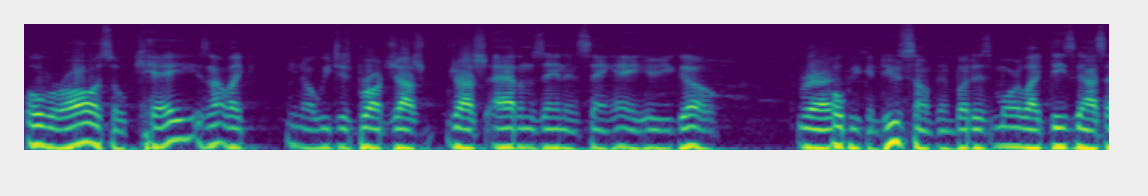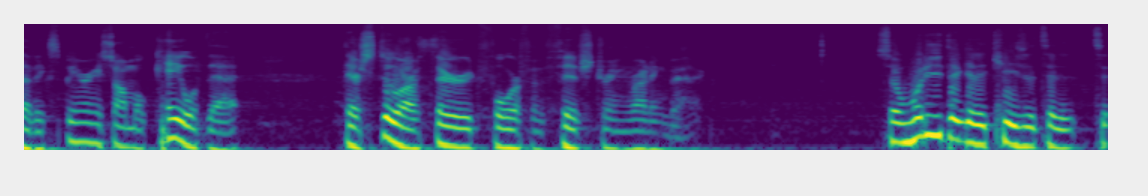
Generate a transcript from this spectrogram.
overall it's okay. It's not like you know we just brought Josh Josh Adams in and saying, hey, here you go. Right. Hope you can do something. But it's more like these guys have experience, so I'm okay with that. They're still our third, fourth, and fifth string running back. So, what do you think of the keys to, the, to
